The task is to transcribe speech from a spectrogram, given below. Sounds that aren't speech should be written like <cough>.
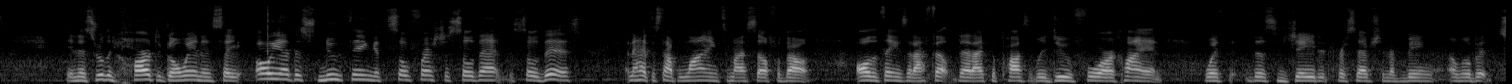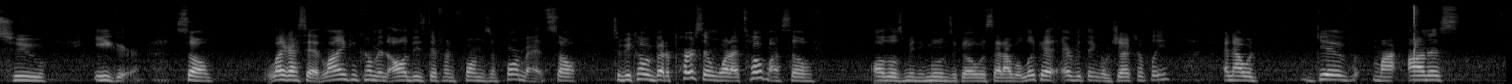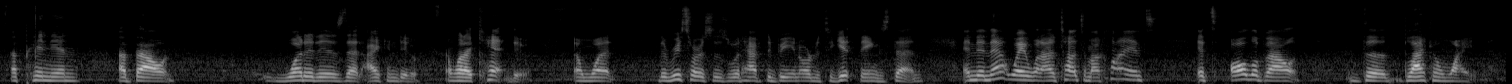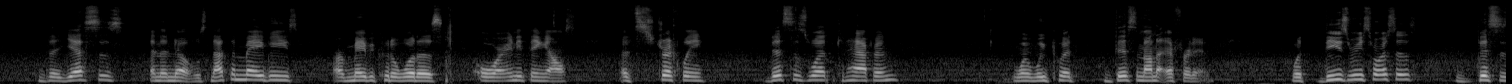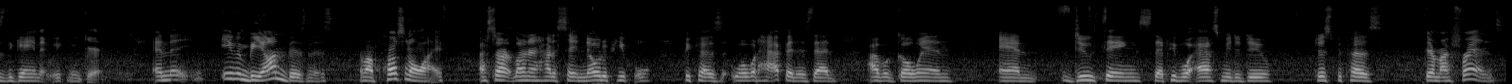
And it's really hard to go in and say, oh yeah, this new thing, it's so fresh, it's so that, it's so this and I had to stop lying to myself about all the things that I felt that I could possibly do for a client with this jaded perception of being a little bit too eager. So, like I said, lying can come in all these different forms and formats. So, to become a better person, what I told myself all those many moons ago was that I would look at everything objectively and I would give my honest opinion about what it is that I can do and what I can't do and what the resources would have to be in order to get things done. And then that way, when I talk to my clients, it's all about the black and white, the yeses and the nos, not the maybes or maybe coulda, wouldas or anything else. It's strictly this is what can happen when we put this amount of effort in. With these resources, this is the gain that we can get. And even beyond business, in my personal life, I started learning how to say no to people because what would happen is that I would go in and do things that people asked me to do just because they're my friends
